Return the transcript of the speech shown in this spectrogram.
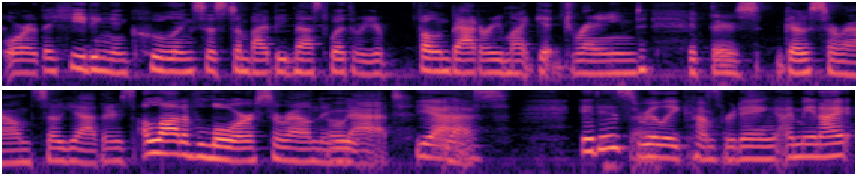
or the heating and cooling system might be messed with, or your phone battery might get drained if there's ghosts around. So, yeah, there's a lot of lore surrounding oh, that. Yeah. Yes. It is so, really comforting. I mean, I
